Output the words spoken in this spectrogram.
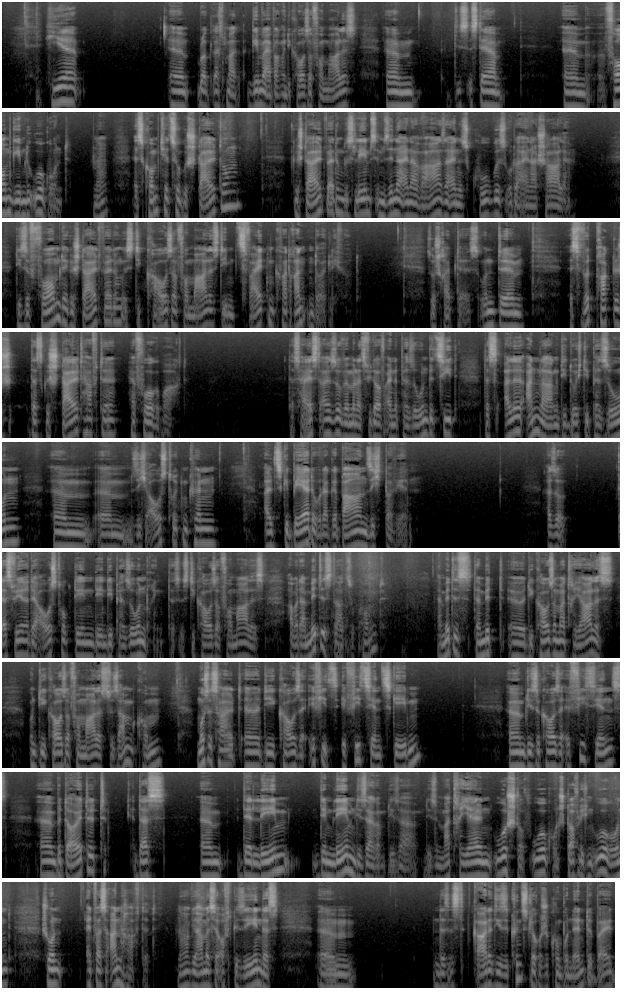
hier, äh, lass mal, gehen wir einfach mal die Causa Formalis. Ähm, dies ist der ähm, formgebende Urgrund. Ne? Es kommt hier zur Gestaltung, Gestaltwerdung des Lebens im Sinne einer Vase, eines Kruges oder einer Schale. Diese Form der Gestaltwerdung ist die Causa Formalis, die im zweiten Quadranten deutlich wird. So schreibt er es. Und ähm, es wird praktisch das Gestalthafte hervorgebracht. Das heißt also, wenn man das wieder auf eine Person bezieht, dass alle Anlagen, die durch die Person ähm, ähm, sich ausdrücken können, als Gebärde oder Gebaren sichtbar werden. Also das wäre der Ausdruck, den, den die Person bringt. Das ist die Causa Formalis. Aber damit es dazu kommt, damit, es, damit äh, die Causa Materialis und die Causa Formalis zusammenkommen, muss es halt äh, die Causa Effizienz geben. Ähm, diese Causa Effizienz äh, bedeutet, dass ähm, der Lehm, dem Lehm dieser, dieser, diesem materiellen Urstoff, Urgrund, stofflichen Urgrund schon etwas anhaftet. Ne? Wir haben es ja oft gesehen, dass ähm, das ist gerade diese künstlerische Komponente bei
